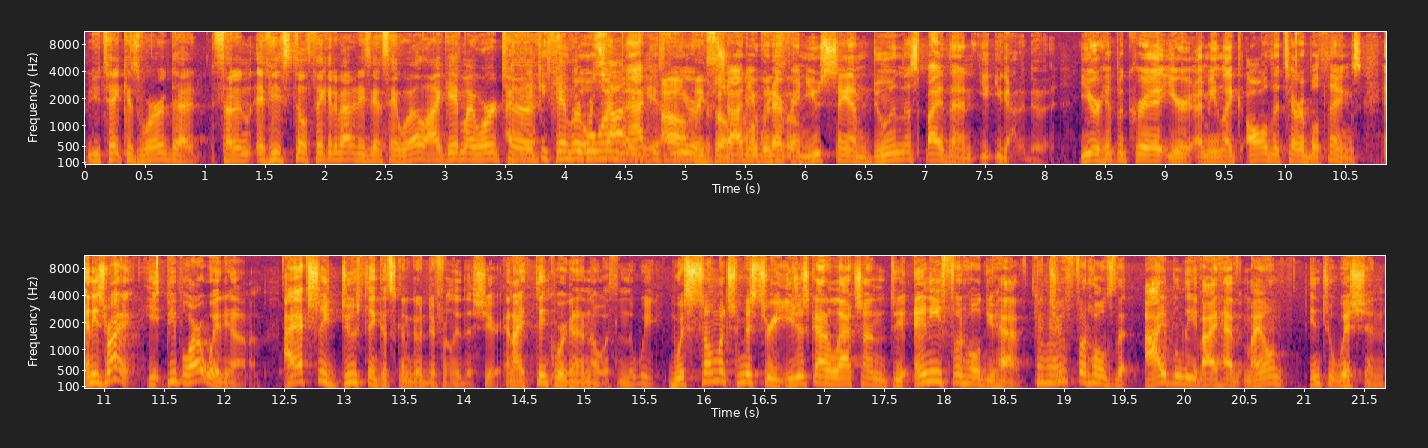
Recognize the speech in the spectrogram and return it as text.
You take his word that suddenly, if he's still thinking about it, he's going to say, "Well, I gave my word to I think if Taylor you go on McAfee or Rashadi or whatever, and you say I'm doing this by then, you, you got to do it. You're a hypocrite. You're, I mean, like all the terrible things. And he's right. He, people are waiting on him. I actually do think it's going to go differently this year, and I think we're going to know within the week. With so much mystery, you just got to latch on to any foothold you have. The two mm-hmm. footholds that I believe I have, my own intuition,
